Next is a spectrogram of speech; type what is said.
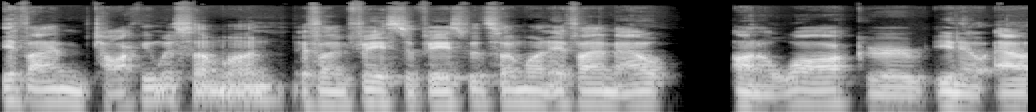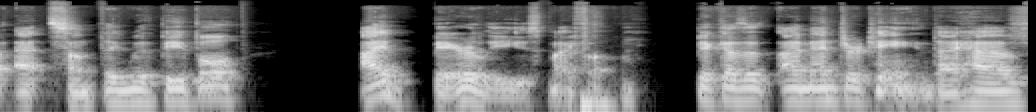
if i'm talking with someone if i'm face to face with someone if i'm out on a walk or you know out at something with people i barely use my phone because i'm entertained. I have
